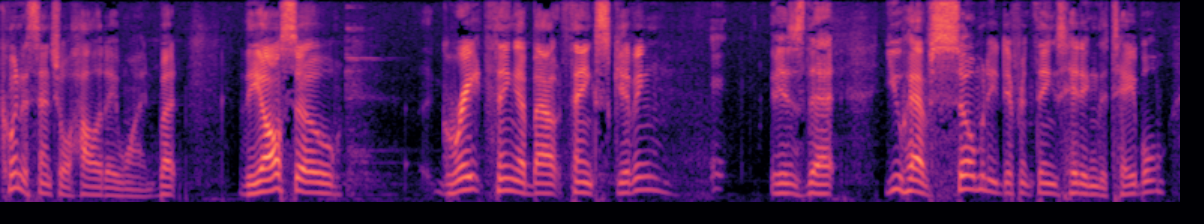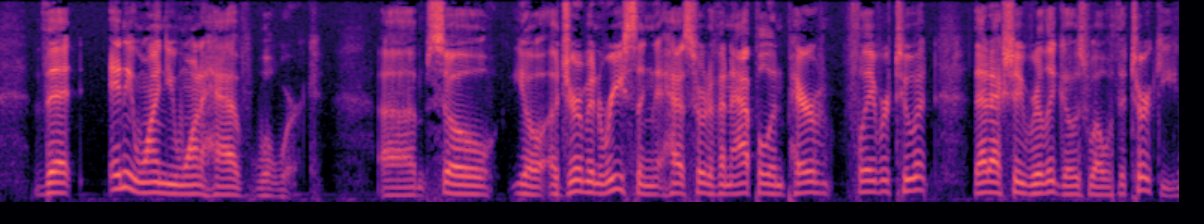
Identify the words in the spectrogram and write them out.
quintessential holiday wine. But the also great thing about Thanksgiving is that you have so many different things hitting the table that any wine you want to have will work. Um, so, you know, a German Riesling that has sort of an apple and pear flavor to it, that actually really goes well with the turkey.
